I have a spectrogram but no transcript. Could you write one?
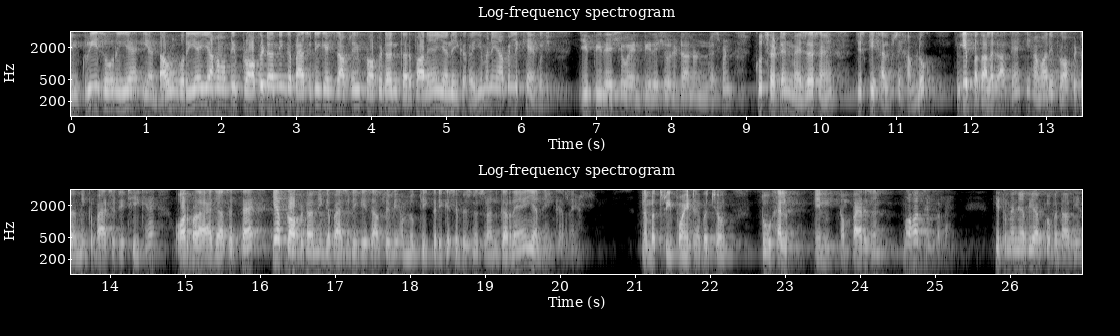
इंक्रीज हो रही है या डाउन हो रही है, या हम अपनी प्रॉफिट अर्निंग कैपेसिटी के हिसाब से भी प्रॉफिट अर्न कर पा रहे हैं या नहीं कर रहे हैं। ये मैंने यहाँ पे लिखे हैं कुछ। GP ratio NP ratio return on investment कुछ सर्टेन मेजर्स हैं जिसकी हेल्प से हम लोग ये पता लगाते हैं कि हमारी प्रॉफिट अर्निंग कैपेसिटी ठीक है और बढ़ाया जा सकता है या प्रॉफिट अर्निंग कैपेसिटी के हिसाब से भी हम लोग ठीक तरीके से बिज़नेस रन कर रहे हैं या नहीं कर रहे हैं। नंबर थ्री पॉइंट है बच्चों टू हेल्प इन कंपैरिजन बहुत सिंपल है। ये तो मैंने अभी आपको बता दिया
